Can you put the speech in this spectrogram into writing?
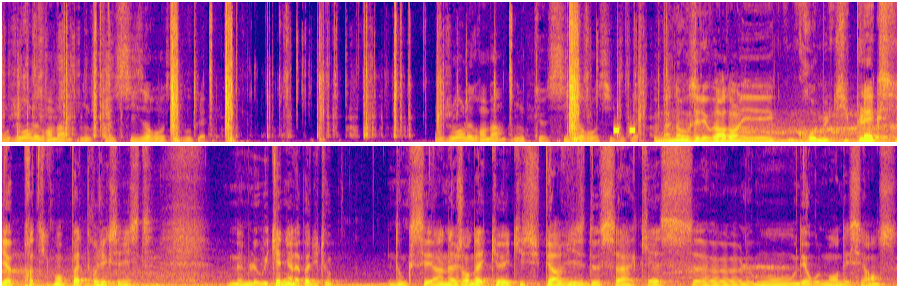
Bonjour le grand bain, donc 6 euros s'il vous plaît. Bonjour le grand bain, donc 6 euros s'il vous plaît. Maintenant, vous allez voir dans les gros multiplex, il n'y a pratiquement pas de projectionniste. Même le week-end, il n'y en a pas du tout. Donc, c'est un agent d'accueil qui supervise de sa caisse euh, le bon déroulement des séances.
